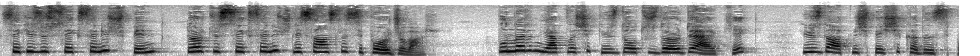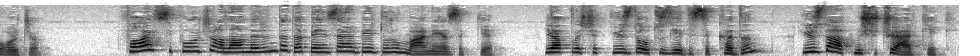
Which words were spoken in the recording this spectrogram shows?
883 bin 483 lisanslı sporcu var. Bunların yaklaşık %34'ü erkek, %65'i kadın sporcu. Faal sporcu alanlarında da benzer bir durum var ne yazık ki. Yaklaşık %37'si kadın, %63'ü erkek.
